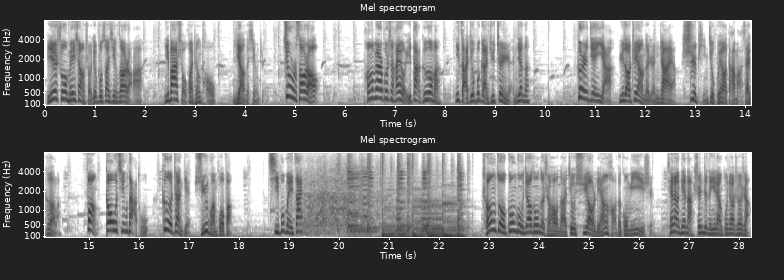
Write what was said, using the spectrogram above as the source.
别说没上手就不算性骚扰啊，你把手换成头，一样的性质，就是骚扰。旁边不是还有一大哥吗？你咋就不敢去震人家呢？个人建议啊，遇到这样的人渣呀，视频就不要打马赛克了，放高清大图，各站点循环播放，岂不美哉？乘坐公共交通的时候呢，就需要良好的公民意识。前两天呢，深圳的一辆公交车上，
